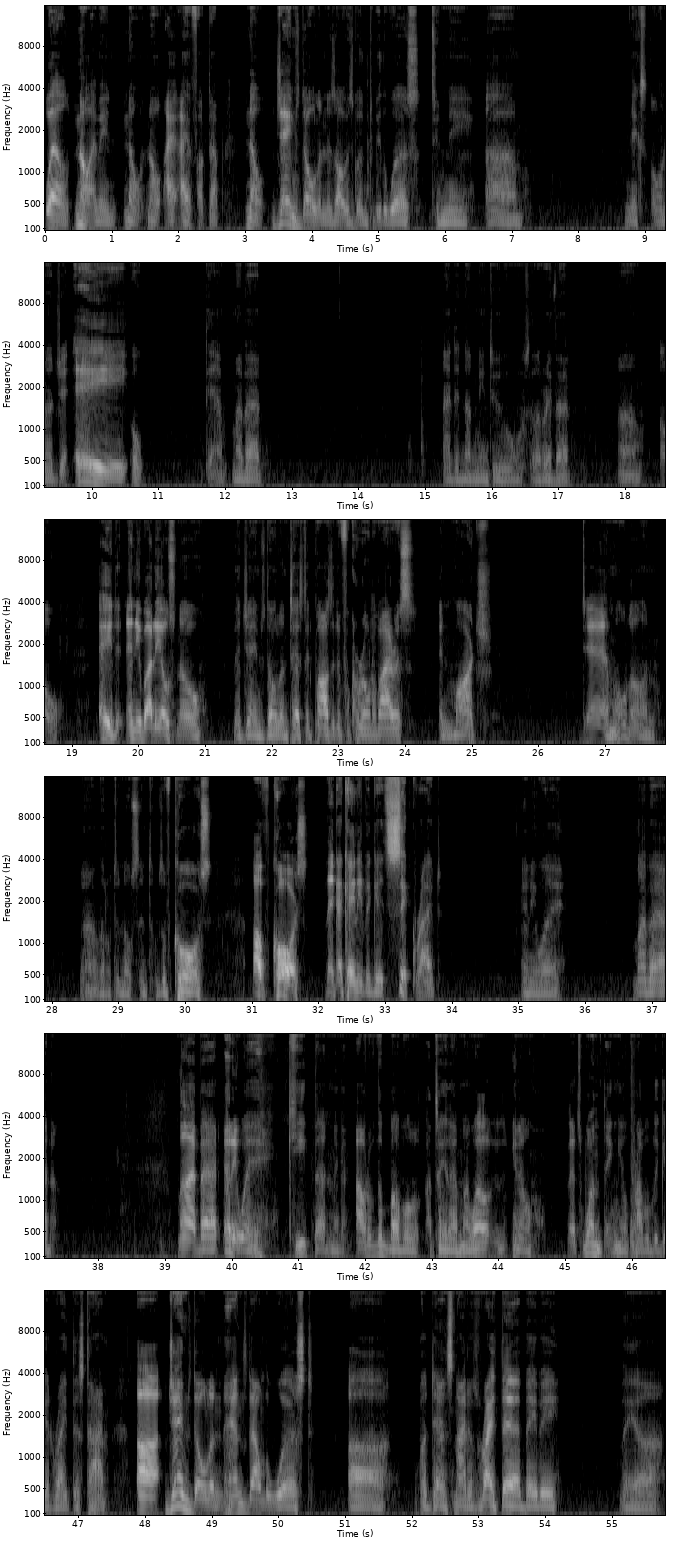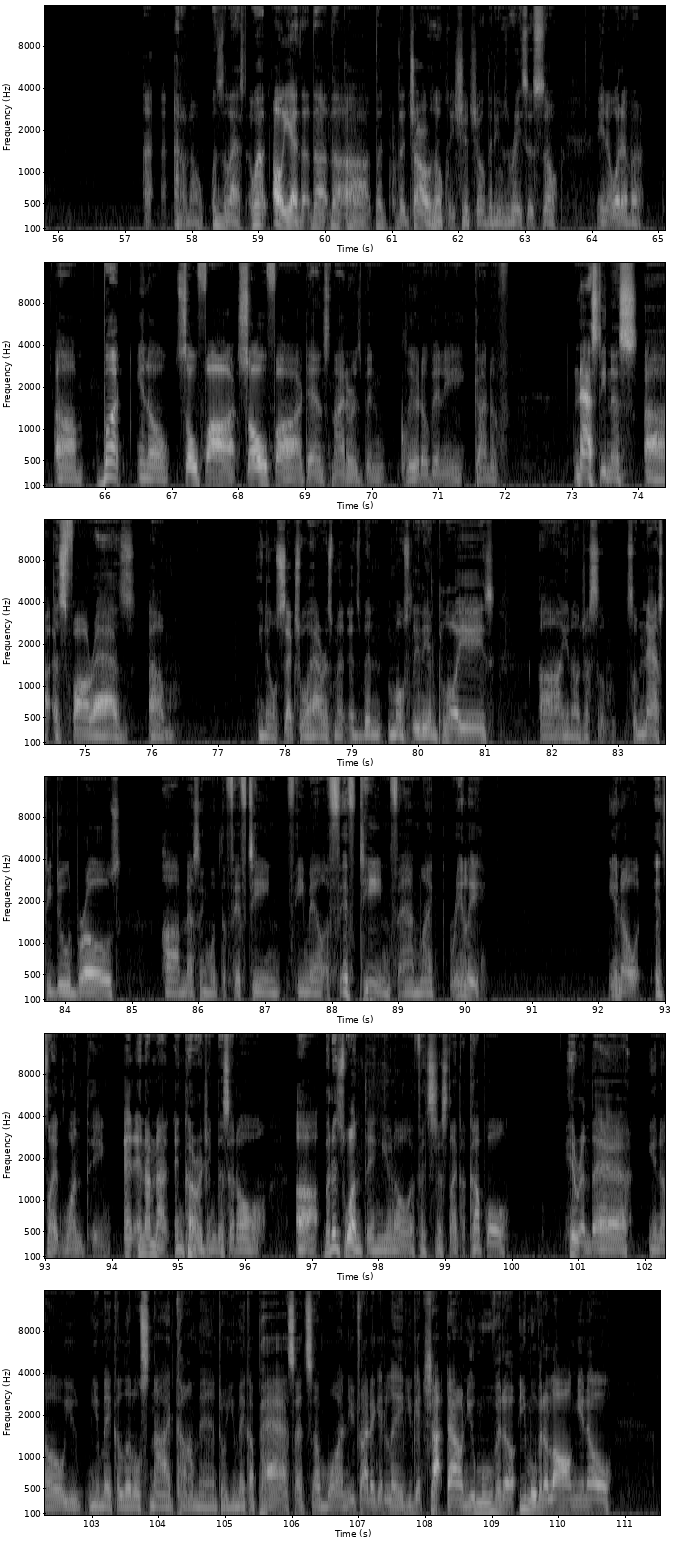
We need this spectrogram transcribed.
Well, no, I mean, no, no, I, I fucked up. No, James Dolan is always going to be the worst to me. Um, Knicks owner, J- hey, oh, damn, my bad. I did not mean to celebrate that. Um, oh, hey, did anybody else know that James Dolan tested positive for coronavirus in March? Damn, hold on. Uh, little to no symptoms, of course. Of course. Think I can't even get sick, right? Anyway, my bad. My bad. Anyway, keep that nigga out of the bubble. I'll tell you that, my well, you know, that's one thing he'll probably get right this time. Uh, James Dolan, hands down the worst. Uh, but Dan Snyder's right there, baby. They uh, I, I don't know. When's the last? Well, oh yeah, the the the uh the the Charles Oakley shit show that he was racist. So, you know, whatever. Um, but you know, so far, so far, Dan Snyder has been cleared of any kind of nastiness uh, as far as um, you know sexual harassment. It's been mostly the employees, uh, you know, just some some nasty dude bros uh, messing with the 15 female 15 fam like really you know it's like one thing and, and i'm not encouraging this at all uh, but it's one thing you know if it's just like a couple here and there you know, you you make a little snide comment or you make a pass at someone, you try to get laid, you get shot down, you move it up, you move it along, you know.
